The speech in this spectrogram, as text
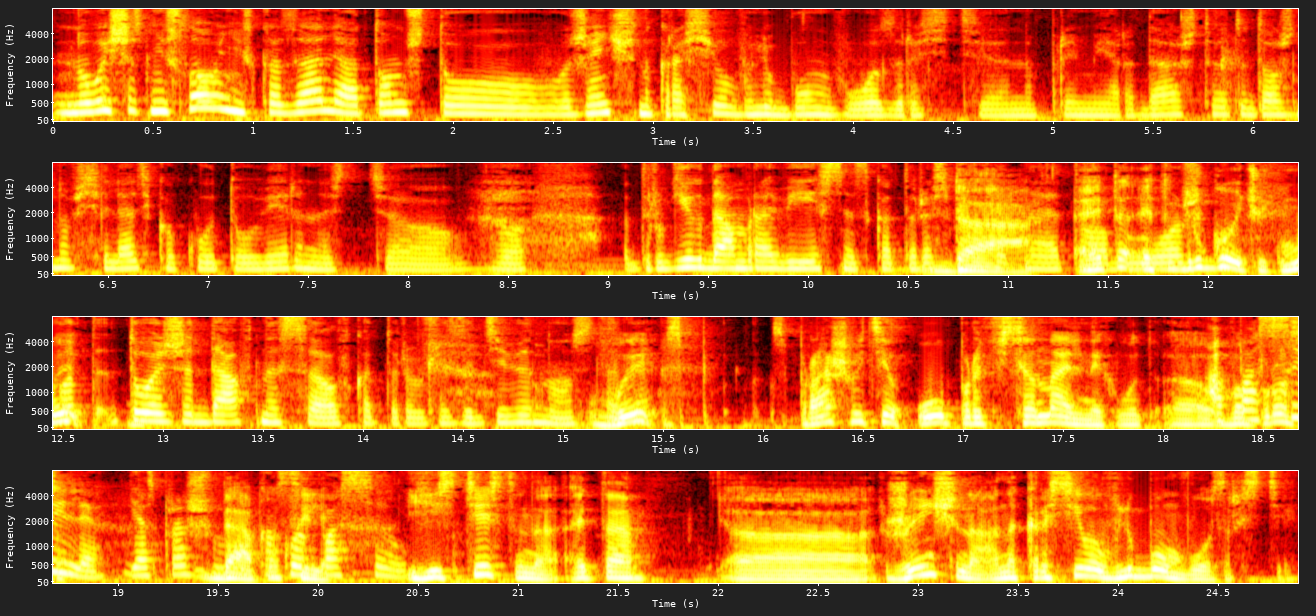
Но вы сейчас ни слова не сказали о том, что женщина красива в любом возрасте, например, да, что это должно вселять какую-то уверенность э, в других дам-ровесниц, которые смотрят да, на эту это, обложку. это другой чуть. Мы... Вот той же Дафны Селф, которая уже за 90. Вы да? Спрашивайте о профессиональных вот э, О вопросах. посыле. Я спрашиваю, Да, какой посыле. посыл? Естественно, это э, женщина, она красива в любом возрасте.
